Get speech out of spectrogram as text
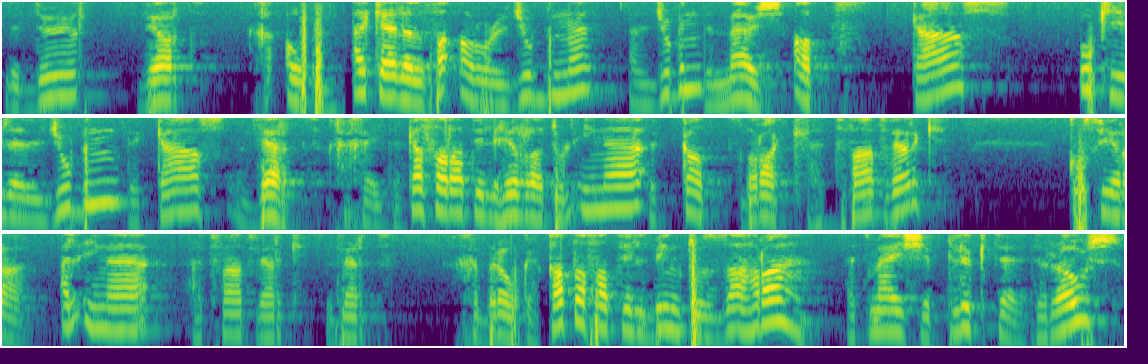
De deur werd geopend. Akal al-fa'ru al-jubn. Al-jubn, de muis at kaas. Ukil al-jubn, de kaas werd gegeten. Kasarat al-hirratu al-ina, de kat brak het vaatwerk. Kusira al-ina, het vaatwerk werd gebroken. Qatafat al-bintu zahra, het meisje plukte de roos.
